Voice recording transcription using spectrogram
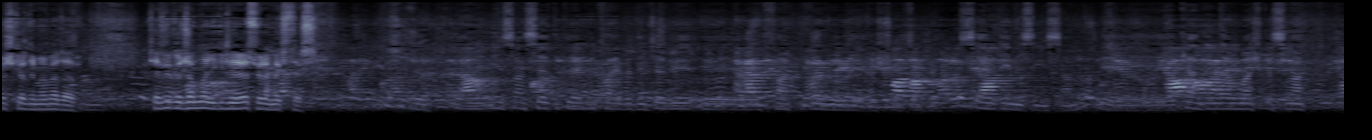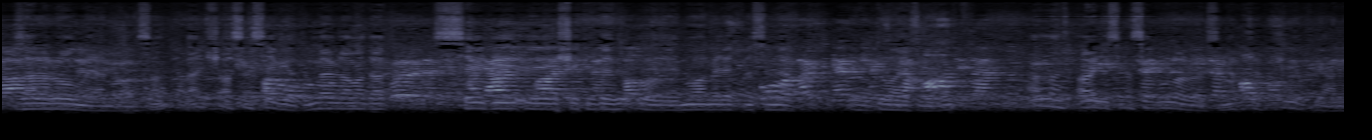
Hoş geldin Mehmet abi. Tevfik hocamla ilgili neler söylemek istersin? İnsan sevdiklerini kaybedince bir e, farklı duyguları yaşıyor tabii. Sevdiğiniz insan, e, kendinden başkasına zararı olmayan bir insan. Ben şahsen seviyordum. Mevlana da sevdiği e, şekilde e, muamele etmesini e, dua ediyorum. Allah ailesine sabırlar versin. Yapacak bir şey yok yani.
